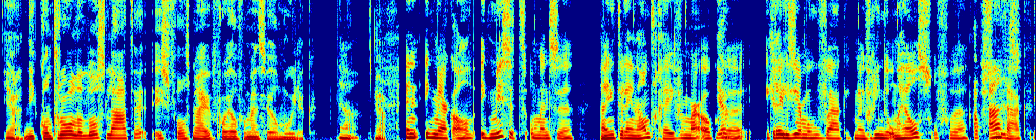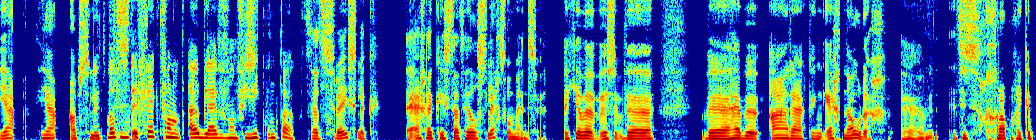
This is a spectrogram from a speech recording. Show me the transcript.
ja, die controle loslaten is volgens mij voor heel veel mensen heel moeilijk. Ja. ja. En ik merk al, ik mis het om mensen nou, niet alleen een hand te geven, maar ook. Uh, ik realiseer me hoe vaak ik mijn vrienden omhels of uh, aanraak. Ja, ja, absoluut. Wat is het effect van het uitblijven van fysiek contact? Dat is vreselijk. Eigenlijk is dat heel slecht voor mensen. Weet je, we, we, we, we hebben aanraking echt nodig. Uh, het is grappig, ik heb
